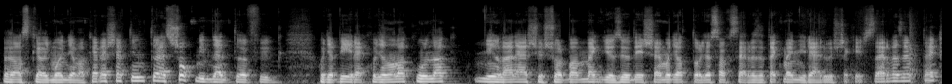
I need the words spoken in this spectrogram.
azt kell, hogy mondjam a keresetünktől. Ez sok mindentől függ, hogy a bérek hogyan alakulnak. Nyilván elsősorban meggyőződésem, hogy attól, hogy a szakszervezetek mennyire erősek és szervezettek,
